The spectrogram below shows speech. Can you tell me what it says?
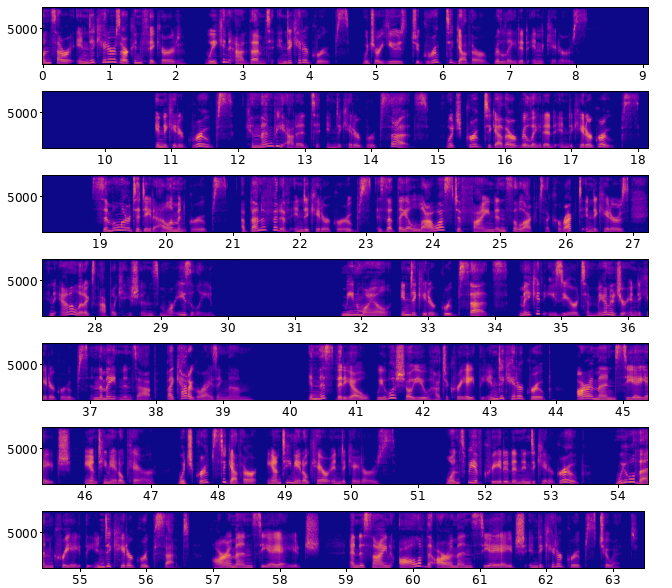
Once our indicators are configured, we can add them to indicator groups, which are used to group together related indicators. Indicator groups can then be added to indicator group sets, which group together related indicator groups. Similar to data element groups, a benefit of indicator groups is that they allow us to find and select the correct indicators in analytics applications more easily. Meanwhile, indicator group sets make it easier to manage your indicator groups in the Maintenance app by categorizing them. In this video, we will show you how to create the indicator group RMN CAH Antenatal Care, which groups together antenatal care indicators. Once we have created an indicator group, we will then create the indicator group set, RMN CAH, and assign all of the RMN CAH indicator groups to it.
